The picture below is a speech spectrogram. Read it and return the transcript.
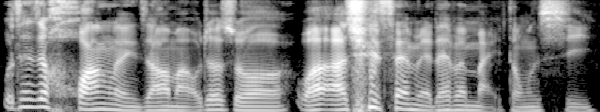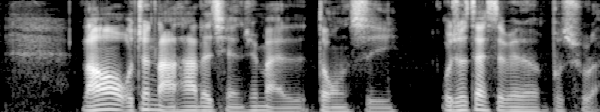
我真的是慌了，你知道吗？我就说我要 要去 Seven Eleven 买东西，然后我就拿他的钱去买的东西，我就在 Seven Eleven 不出来。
